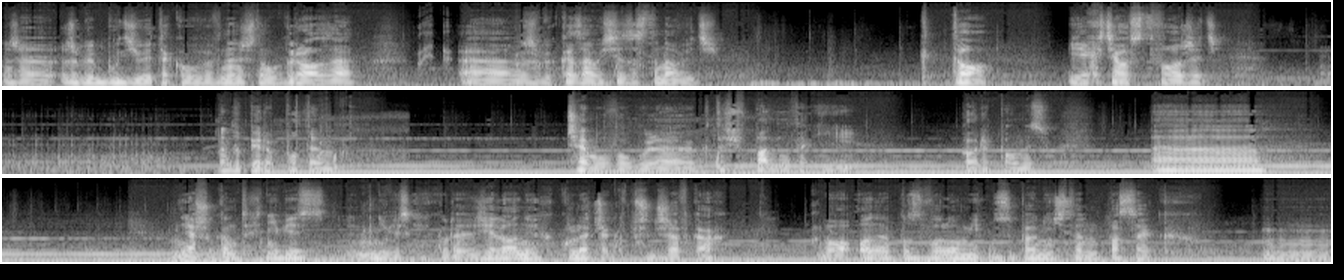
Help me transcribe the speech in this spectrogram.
że, żeby budziły taką wewnętrzną grozę, e, żeby kazały się zastanowić, kto je chciał stworzyć. A dopiero potem czemu w ogóle ktoś wpadł na taki chory pomysł. Eee... Ja szukam tych niebies... niebieskich, kurde, zielonych kuleczek przy drzewkach, bo one pozwolą mi uzupełnić ten pasek mm,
